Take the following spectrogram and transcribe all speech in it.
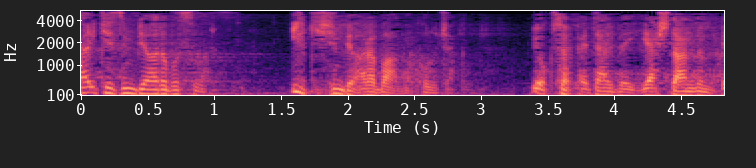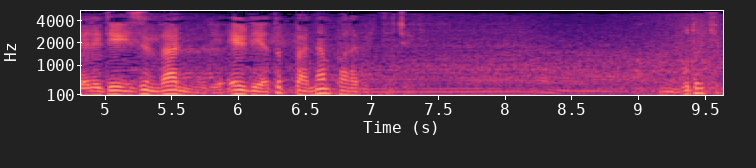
Herkesin bir arabası var. İlk işim bir araba almak olacak. Yoksa Peder Bey yaşlandım belediye izin vermiyor diye evde yatıp benden para bekleyecek. Bu da kim?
